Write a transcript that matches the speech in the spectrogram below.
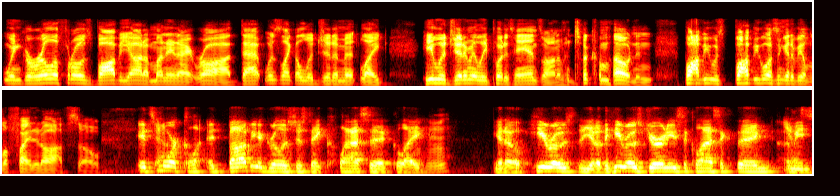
when Gorilla throws Bobby out of Monday Night Raw, that was like a legitimate like he legitimately put his hands on him and took him out, and Bobby was Bobby wasn't gonna be able to fight it off. So it's yeah. more cla- Bobby and Gorilla is just a classic like mhm. You know heroes. You know the hero's journey is a classic thing. I mean,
